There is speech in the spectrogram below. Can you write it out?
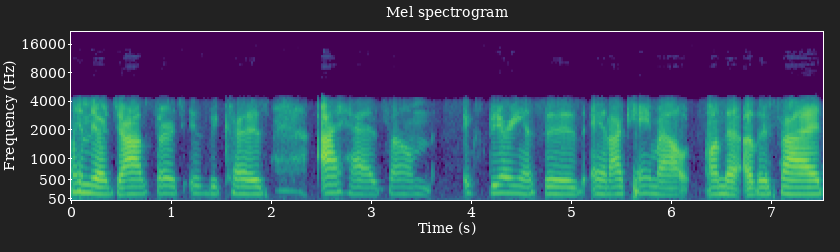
in their job search is because I had some experiences and I came out on the other side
